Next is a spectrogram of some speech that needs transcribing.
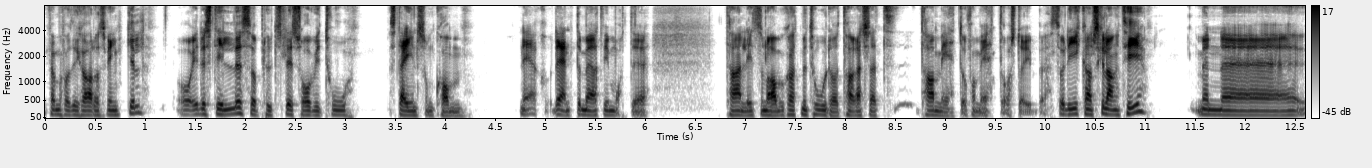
45 graders vinkel, og i det stille så plutselig så vi to stein som kom ned. Det endte med at vi måtte ta en litt sånn nabokattmetode og ta rett og slett ta meter for meter og støype. Så det gikk ganske lang tid, men eh,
